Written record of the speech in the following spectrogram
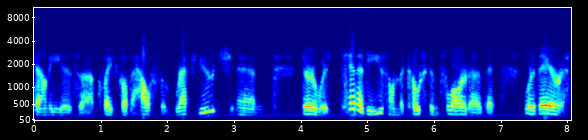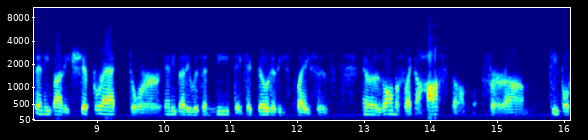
County, is a place called the House of Refuge, and there was ten of these on the coast in Florida that were there if anybody shipwrecked or anybody was in need, they could go to these places. And it was almost like a hostel for um, people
